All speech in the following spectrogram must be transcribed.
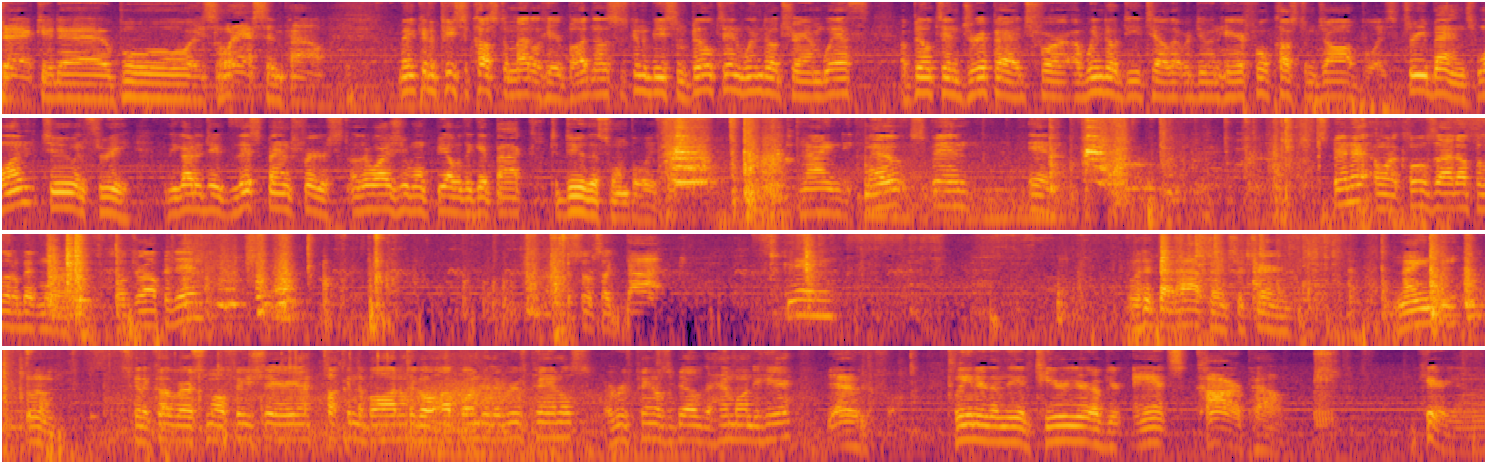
Check it out, boys. Listen, pal. Making a piece of custom metal here, bud. Now, this is going to be some built-in window trim with a built-in drip edge for a window detail that we're doing here. Full custom job, boys. Three bends. One, two, and three. You got to do this bend first. Otherwise, you won't be able to get back to do this one, boys. 90. Out, spin, in. Spin it. I want to close that up a little bit more. So I'll drop it in. So it's like that. Spin. We'll hit that half inch return. 90. Boom. It's gonna cover our small fascia area, tuck in the bottom to go up under the roof panels. Our roof panels will be able to hem onto here. Beautiful. Cleaner than the interior of your aunt's car, pal. Carry on.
